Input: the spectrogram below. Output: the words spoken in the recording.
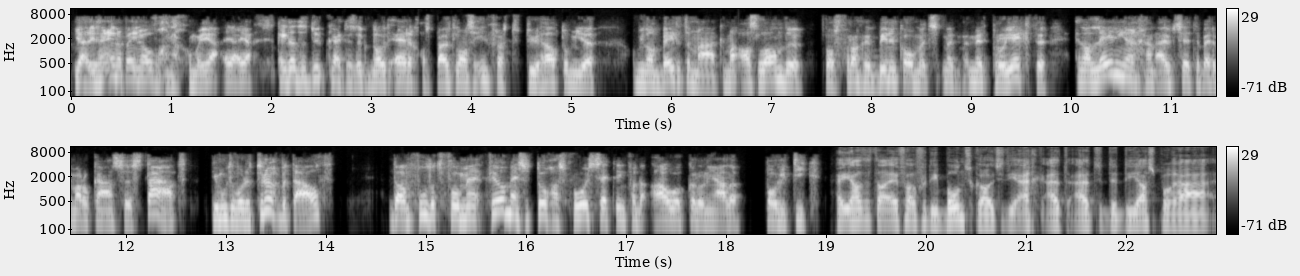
Ja, die zijn één op één overgenomen. Ja, ja, ja. Kijk, dat is natuurlijk, kijk, dat is natuurlijk nooit erg als buitenlandse infrastructuur helpt om je, om je land beter te maken. Maar als landen zoals Frankrijk binnenkomen met, met, met projecten en dan leningen gaan uitzetten bij de Marokkaanse staat, die moeten worden terugbetaald, dan voelt het voor me, veel mensen toch als voortzetting van de oude koloniale politiek. Je had het al even over die bondscoach, die eigenlijk uit, uit de diaspora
